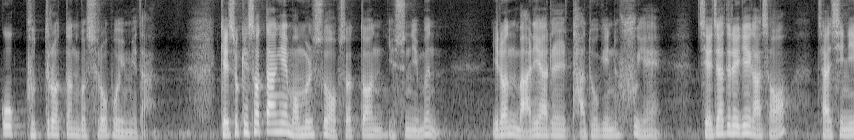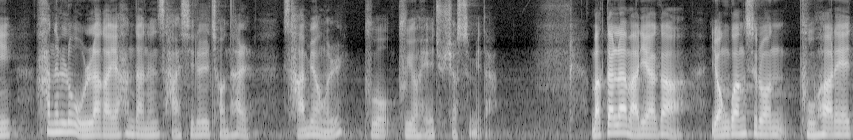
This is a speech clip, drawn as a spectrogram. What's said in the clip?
꼭 붙들었던 것으로 보입니다. 계속해서 땅에 머물 수 없었던 예수님은 이런 마리아를 다독인 후에 제자들에게 가서 자신이 하늘로 올라가야 한다는 사실을 전할 사명을 부여해 주셨습니다. 막달라 마리아가 영광스러운 부활의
